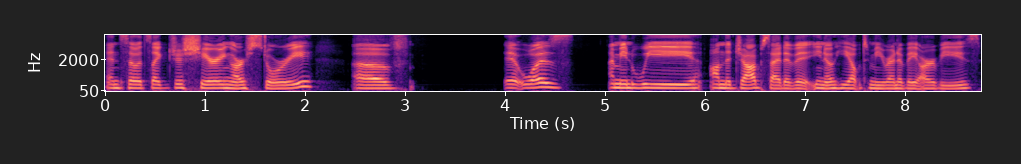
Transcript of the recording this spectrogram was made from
And so it's like just sharing our story of it was, I mean, we, on the job side of it, you know, he helped me renovate RVs.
